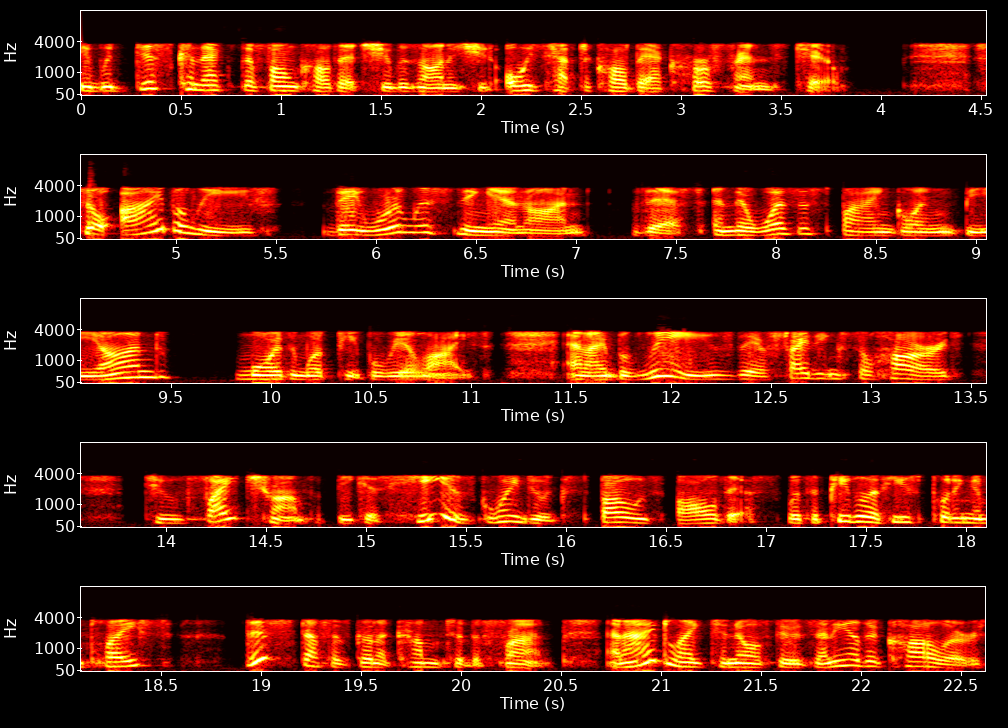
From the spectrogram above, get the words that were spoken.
it would disconnect the phone call that she was on and she'd always have to call back her friends too. So I believe they were listening in on this and there was a spying going beyond more than what people realize. And I believe they're fighting so hard to fight Trump because he is going to expose all this with the people that he's putting in place this stuff is going to come to the front. And I'd like to know if there's any other callers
